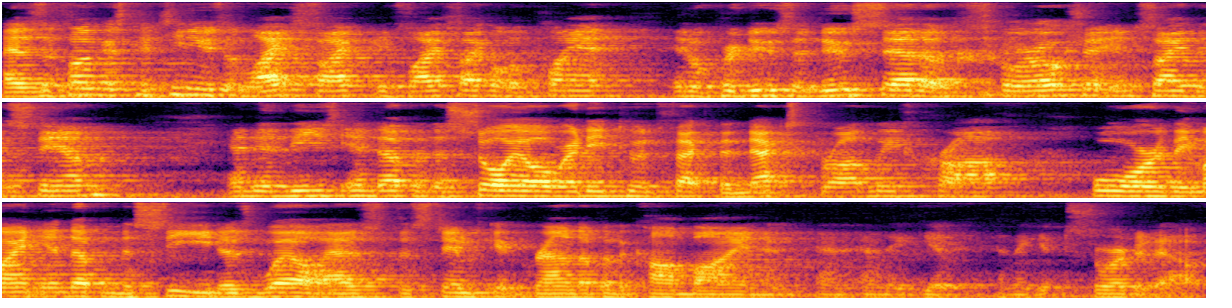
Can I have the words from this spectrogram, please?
As the fungus continues its life, cycle, its life cycle the plant, it'll produce a new set of sclerotia inside the stem, and then these end up in the soil ready to infect the next broadleaf crop, or they might end up in the seed as well as the stems get ground up in the combine and, and, and they get and they get sorted out.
